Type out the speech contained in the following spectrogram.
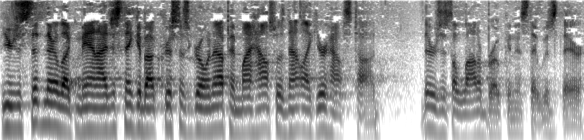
you're just sitting there like, man, I just think about Christmas growing up and my house was not like your house, Tod. There's just a lot of brokenness that was there.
